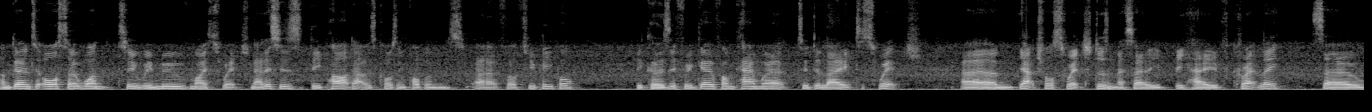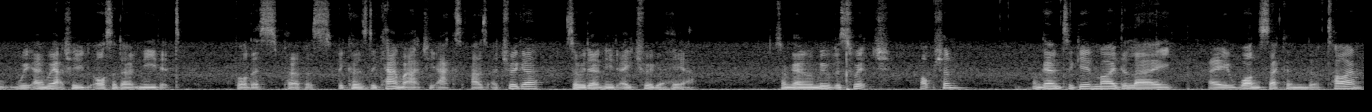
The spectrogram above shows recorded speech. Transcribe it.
I'm going to also want to remove my switch. Now this is the part that was causing problems uh, for a few people because if we go from camera to delay to switch, um, the actual switch doesn't necessarily behave correctly so we and we actually also don't need it for this purpose because the camera actually acts as a trigger so we don't need a trigger here. So I'm going to remove the switch option. I'm going to give my delay a one second of time.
